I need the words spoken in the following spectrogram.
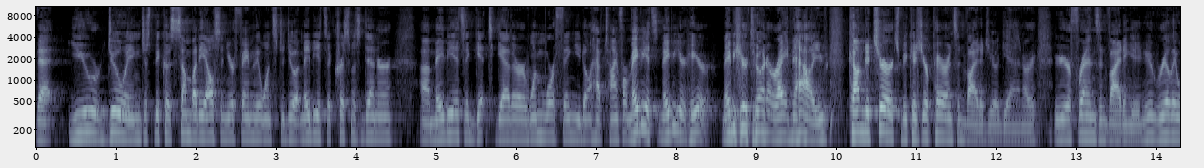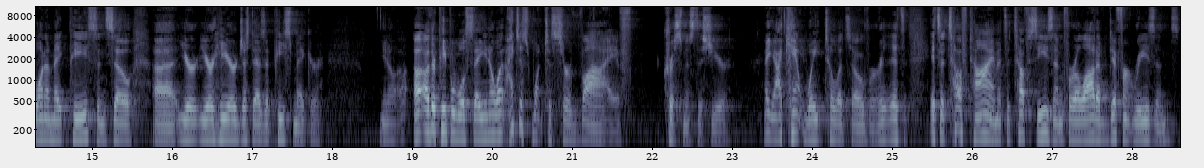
that you're doing just because somebody else in your family wants to do it. Maybe it's a Christmas dinner. Uh, maybe it's a get together, one more thing you don't have time for. Maybe, it's, maybe you're here. Maybe you're doing it right now. You come to church because your parents invited you again or your friends inviting you. And you really want to make peace, and so uh, you're, you're here just as a peacemaker. You know, other people will say, you know what, I just want to survive Christmas this year. I can't wait till it's over. It's, it's a tough time. It's a tough season for a lot of different reasons.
